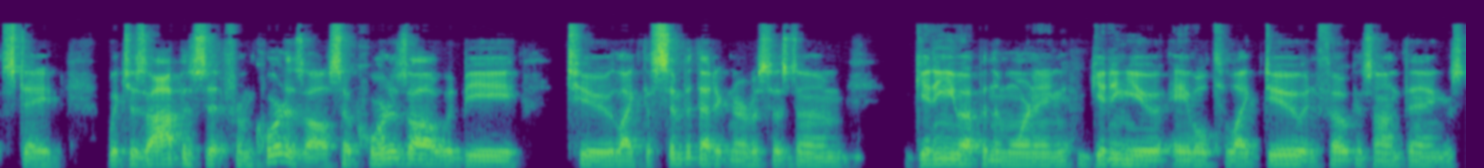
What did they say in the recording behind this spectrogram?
state, which is opposite from cortisol. So cortisol would be to like the sympathetic nervous system, getting you up in the morning, getting you able to like do and focus on things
